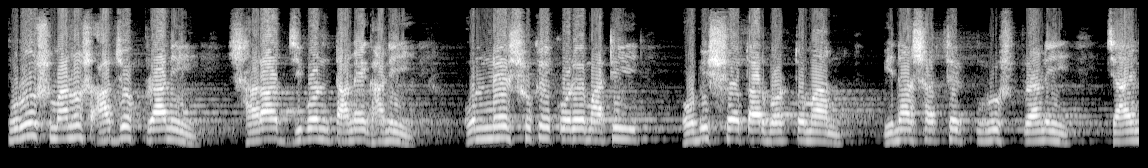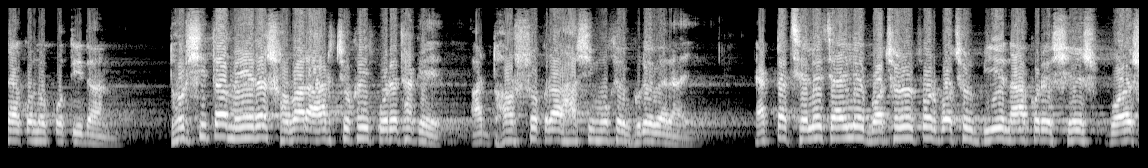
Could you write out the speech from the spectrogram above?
পুরুষ মানুষ আজব প্রাণী, সারা জীবন টানে ঘানি। অন্যের সুখে করে মাটি, ভবিষ্যৎ আর বর্তমান। বিনা স্বার্থের পুরুষ প্রাণী চায় না কোনো প্রতিদান। ধর্ষিতা মেয়েরা সবার আর চোখেই পড়ে থাকে আর ধর্ষকরা হাসি মুখে ঘুরে বেড়ায়। একটা ছেলে চাইলে বছরের পর বছর বিয়ে না করে শেষ বয়স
